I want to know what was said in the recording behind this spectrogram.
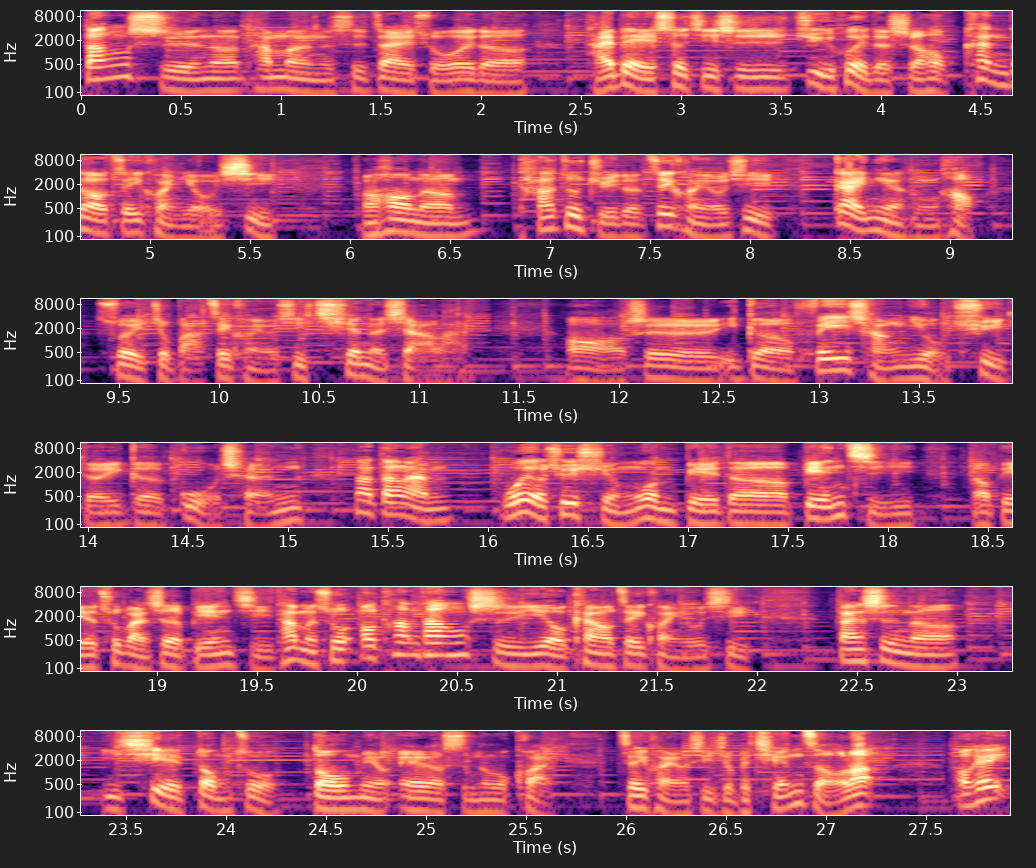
当时呢，他们是在所谓的台北设计师聚会的时候看到这款游戏，然后呢，他就觉得这款游戏概念很好，所以就把这款游戏签了下来。哦，是一个非常有趣的一个过程。那当然，我有去询问别的编辑，然后别的出版社的编辑，他们说，哦，他当时也有看到这一款游戏，但是呢，一切动作都没有 Alice 那么快，这一款游戏就被签走了。OK，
